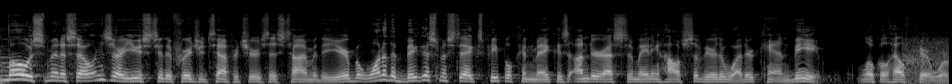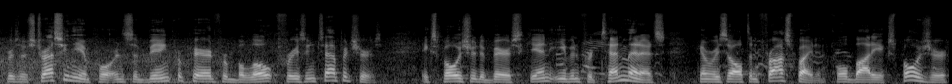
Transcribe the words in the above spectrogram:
Most Minnesotans are used to the frigid temperatures this time of the year, but one of the biggest mistakes people can make is underestimating how severe the weather can be. Local healthcare workers are stressing the importance of being prepared for below freezing temperatures. Exposure to bare skin, even for 10 minutes, can result in frostbite, and full body exposure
